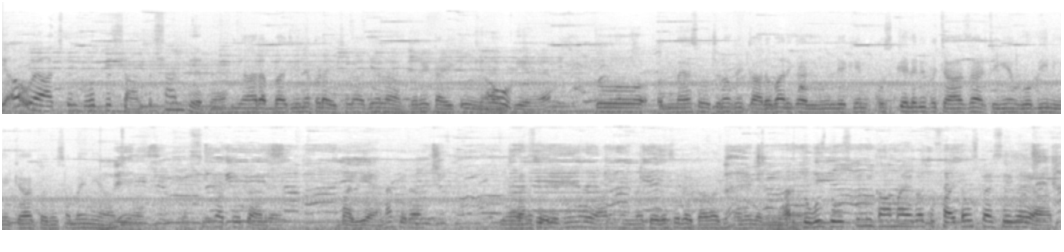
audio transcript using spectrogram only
کیا ہوا ہے آج کل بہت پریشان پریشان پھر رہا ہے یار ابا جی نے پڑھائی چھڑا دیا حالات بڑے ٹائٹ ہو کیا ہو گیا ہے تو میں سوچ رہا ہوں کوئی کاروبار کر لوں لیکن اس کے لیے بھی پچاس ہزار چاہیے وہ بھی نہیں ہے کیا کروں سمجھ نہیں آ رہی یار اسی بات تو چل رہا ہے بھائی ہے نا تیرا یار پیسے دے دوں گا یار میں تیرے سے لیتا ہوا اچھا نہیں لگوں یار گا دوست دوست کے نہیں کام آئے گا تو فائدہ اس پیسے کا یار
